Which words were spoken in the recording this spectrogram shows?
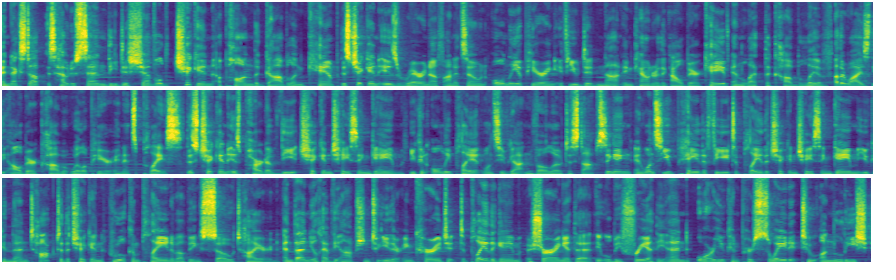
And next up is how to send the disheveled chicken upon the goblin camp. This chicken is rare enough on its own, only appearing if you did not encounter the owlbear cave and let the cub live. Otherwise, the owlbear cub will appear in its place. This chicken is part of the chicken chasing game. You can only play it once you've gotten Volo to stop singing, and once you pay the fee to play the chicken chasing game, you can then talk to the chicken who will complain about being so tired. And then you'll have the option to either encourage it to play the game, assuring it that it will be free at the end, or you can persuade it to unleash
